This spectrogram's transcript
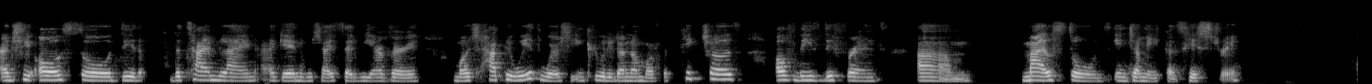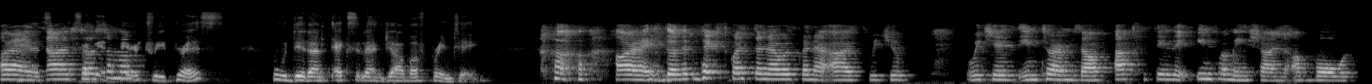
And she also did the timeline again, which I said we are very much happy with, where she included a number of the pictures of these different um, milestones in Jamaica's history. All right. Uh, so some Pear Tree Press, who did an excellent job of printing. All right. So the next question I was going to ask, which you, which is in terms of accessing the information about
